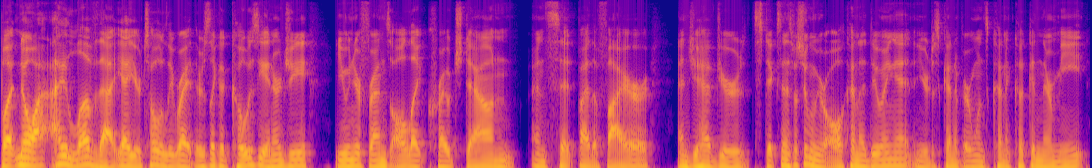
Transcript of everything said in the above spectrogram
But no, I, I love that. Yeah, you're totally right. There's like a cozy energy. You and your friends all like crouch down and sit by the fire, and you have your sticks, and especially when you're all kind of doing it, and you're just kind of everyone's kind of cooking their meat,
